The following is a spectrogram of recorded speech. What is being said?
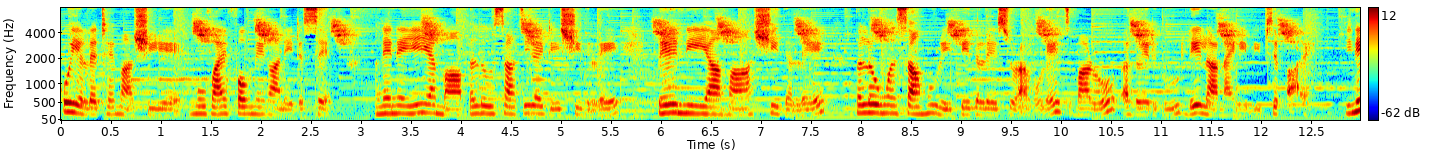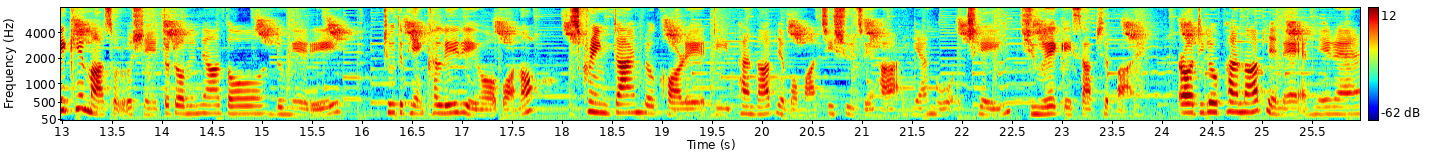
ကိုယ့်ရဲ့လက်ထဲမှာရှိတဲ့ mobile phone တွေကနေတစ်ဆက်အနေနဲ့ရရမှာဘယ်လိုစာကြည့်လိုက်တွေရှိတယ်လဲဘယ်နေရာမှာရှိတယ်လဲ ဘယ်လိုဝန်ဆောင်မှုတွေပေးတယ်လဲဆိုတာကိုလည်းကျမတို့အလွယ်တကူလေ့လာနိုင်နေပြီဖြစ်ပါတယ်ဒီနေ့ခေတ်မှာဆိုလို့ရှိရင်တော်တော်များများသောလူငယ်တွေအထူးသဖြင့်ကလေးတွေရောပေါ့နော် screen time လို့ခေါ်တဲ့ဒီဖန်သားပြင်ပေါ်မှာကြည့်ရှုခြင်းဟာအရန်ကိုအချိန်ယူတဲ့ကိစ္စဖြစ်ပါတယ်အဲ့တော့ဒီလိုဖန်သားပြင်နဲ့အမြဲတမ်း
